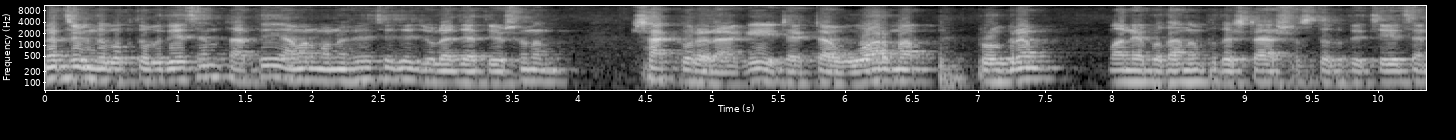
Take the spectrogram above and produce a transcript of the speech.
নেতৃবৃন্দ বক্তব্য দিয়েছেন, তাতে আমার মনে হয়েছে যে জুলাই জাতীয় সনদ স্বাক্ষরের আগে এটা একটা ওয়ার্ম আপ প্রোগ্রাম মানে প্রধান উপদেষ্টা আশ্বস্ত হতে চেয়েছেন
